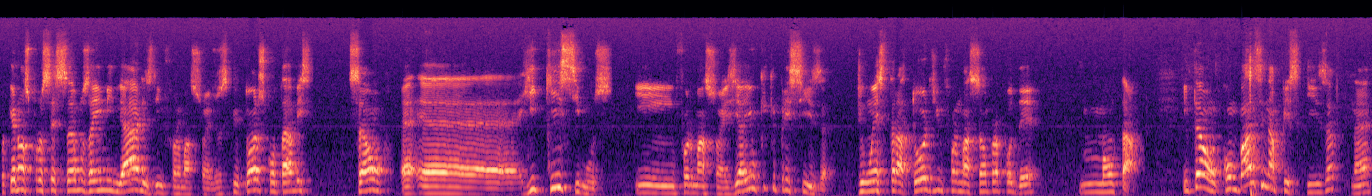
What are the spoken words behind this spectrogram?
Porque nós processamos aí milhares de informações. Os escritórios contábeis são é, é, riquíssimos em informações. E aí o que, que precisa? De um extrator de informação para poder montar. Então, com base na pesquisa, né,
